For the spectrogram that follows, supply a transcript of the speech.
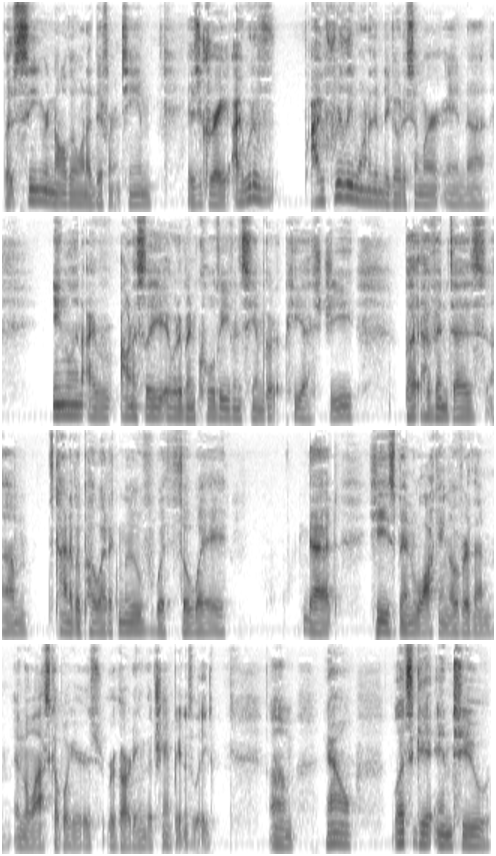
But seeing Ronaldo on a different team is great. I would have I really wanted him to go to somewhere in uh, England. I honestly it would have been cool to even see him go to PSG, but Juventus um, it's kind of a poetic move with the way that he's been walking over them in the last couple years regarding the Champions League. Um, now, let's get into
